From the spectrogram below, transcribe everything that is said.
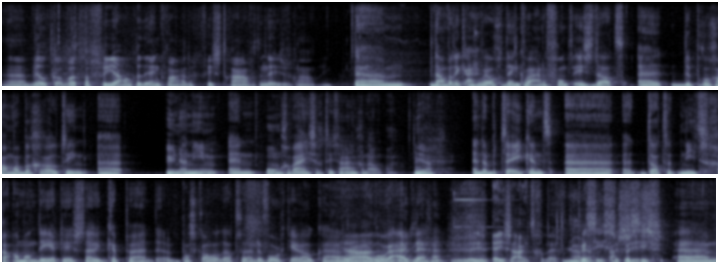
Eh, Wilco, wat was voor jou gedenkwaardig gisteravond in deze vergadering? Ehm, nou, wat ik eigenlijk wel gedenkwaardig vond, is dat eh, de programmabegroting eh, unaniem en ongewijzigd is aangenomen. Ja. En dat betekent eh, dat het niet geamandeerd is. Nou, ik heb eh, Pascal dat eh, de vorige keer ook eh, Ja, horen uitleggen. Deze is uitgelegd. Ja, precies, precies. Ehm,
